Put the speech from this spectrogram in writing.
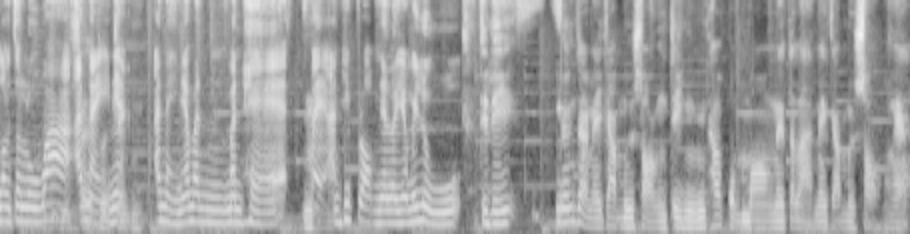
เราจะรู้ว่าดีไซน์อันไหนเนี่ยตัวจริงอันไหนเนี่ยมันมันแท้อืมแต่อันที่ปลอมเนี่ยเรายังไม่รู้ ทีนี้เนื่องจากในกรรมมือสองจริง ถ้าผมมองในตลาดในกรรมมือสองเนี่ย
